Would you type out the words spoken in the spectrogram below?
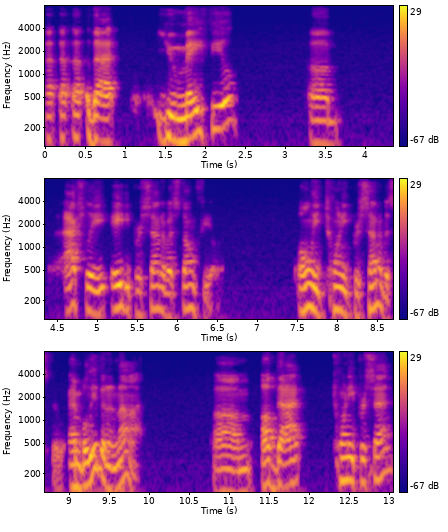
uh, uh, uh, that you may feel. Um, actually, 80% of us don't feel it only 20% of us do. And believe it or not, um, of that 20%,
